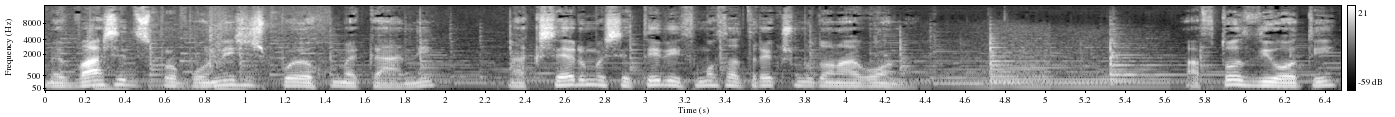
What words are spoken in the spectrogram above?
με βάση τις προπονήσεις που έχουμε κάνει να ξέρουμε σε τι ρυθμό θα τρέξουμε τον αγώνα. Αυτό διότι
